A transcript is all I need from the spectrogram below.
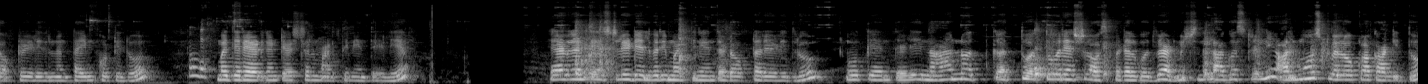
ಡಾಕ್ಟ್ರು ಹೇಳಿದರು ನಂಗೆ ಟೈಮ್ ಕೊಟ್ಟಿದ್ರು. ಮಧ್ಯಾಹ್ನ ಎರಡು ಗಂಟೆ ಅಷ್ಟರಲ್ಲಿ ಮಾಡ್ತೀನಿ ಅಂತೇಳಿ. ಎರಡು ಗಂಟೆ ಅಷ್ಟರಲ್ಲಿ ಡೆಲಿವರಿ ಮಾಡ್ತೀನಿ ಅಂತ ಡಾಕ್ಟರ್ ಹೇಳಿದರು. ಓಕೆ ಅಂತೇಳಿ ನಾನು ಹತ್ತು ಹತ್ತು, ಹತ್ತುವರೆ ಅಷ್ಟರಲ್ಲಿ ಹಾಸ್ಪಿಟಲ್ಗೆ ಹೋದ್ವಿ. ಅಡ್ಮಿಷನಲ್ಲಿ ಆಗೋಷ್ಟರಲ್ಲಿ ಆಲ್ಮೋಸ್ಟ್ ಟ್ವೆಲ್ ಓ ಕ್ಲಾಕ್ ಆಗಿತ್ತು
